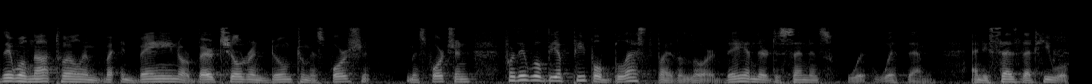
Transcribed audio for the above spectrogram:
They will not toil in, in vain or bear children doomed to misfortune, misfortune, for they will be a people blessed by the Lord, they and their descendants with them. And he says that he will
